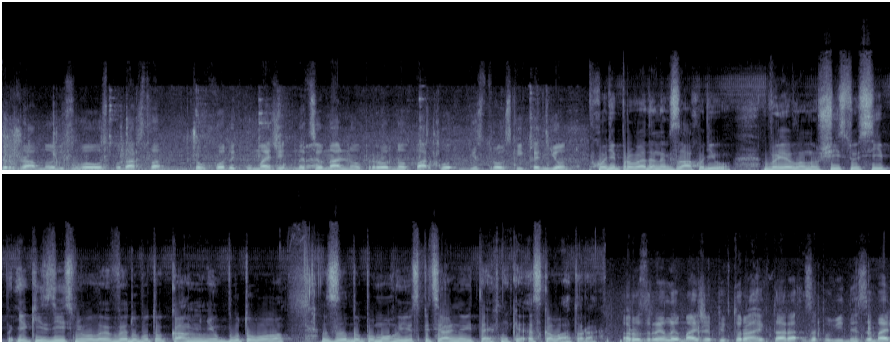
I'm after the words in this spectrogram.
державного лісового господарства, що входить у межі національного природного парку Дністровський каньйон. В ході проведених заходів виявлено шість осіб, які здійснювали видобуток каменю бутового з допомогою спеціальної техніки ескаватора. Розрили майже півтора гектара заповідних земель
